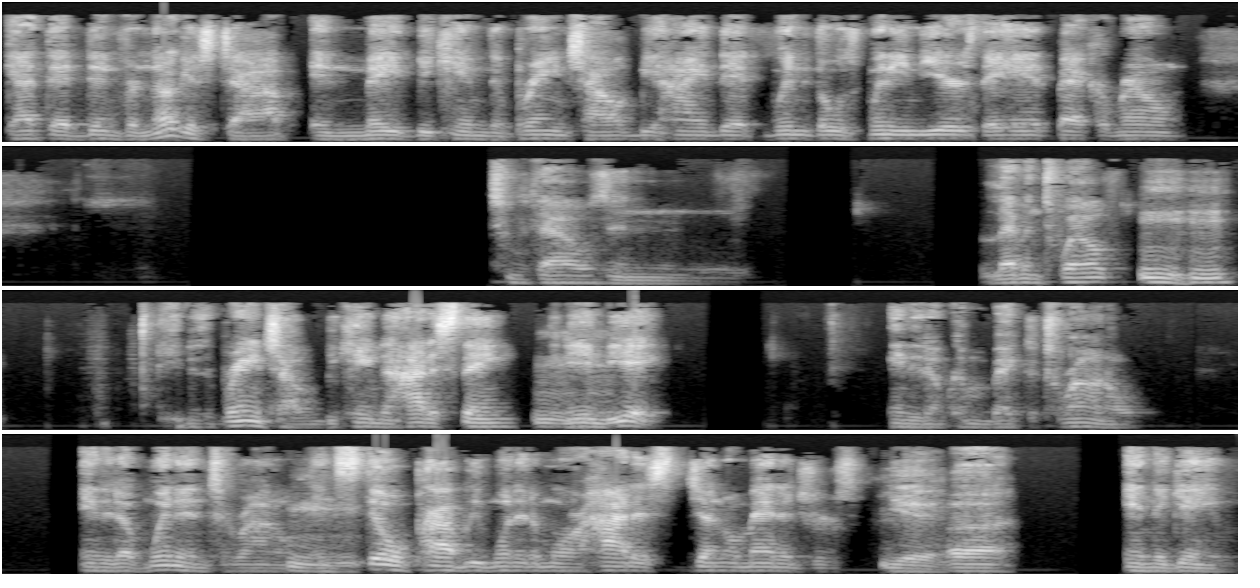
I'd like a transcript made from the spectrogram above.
got that Denver Nuggets job and made became the brainchild behind that win those winning years they had back around 2011 12 hmm he was a brainchild became the hottest thing in the Mhm. NBA ended up coming back to Toronto ended up winning in Toronto Mhm. and still probably one of the more hottest general managers Yeah. uh in the game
